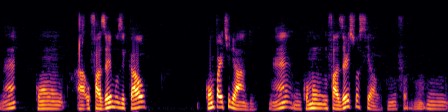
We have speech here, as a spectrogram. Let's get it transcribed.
né? com a, o fazer musical compartilhado, né? como um fazer social, um, um,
